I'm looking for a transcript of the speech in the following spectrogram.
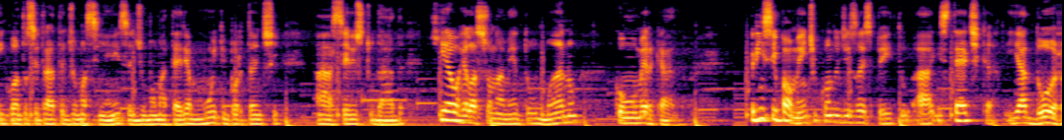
enquanto se trata de uma ciência, de uma matéria muito importante a ser estudada, que é o relacionamento humano com o mercado. Principalmente quando diz respeito à estética e à dor,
